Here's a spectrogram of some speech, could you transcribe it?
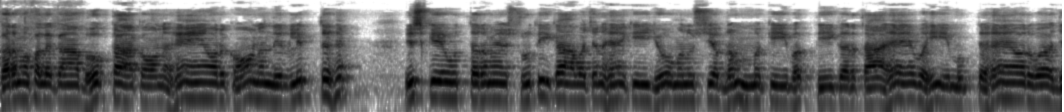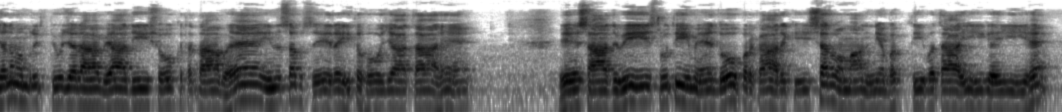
कर्म फल का भोक्ता कौन है और कौन निर्लिप्त है? इसके उत्तर में श्रुति का वचन है कि जो मनुष्य ब्रह्म की भक्ति करता है, वही मुक्त है और वह जन्म, मृत्यु, जरा, व्याधि, शोक तथा भय इन सबसे रहित हो जाता है। ये साध्वी श्रुति में दो प्रकार की सर्वमान्य भक्ति बताई गई है।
